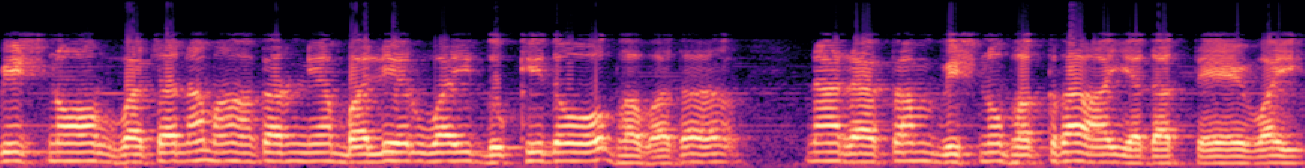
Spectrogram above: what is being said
विष्णोर्वचनमाकर्ण्य बलिर्वै दुःखितो भवद। नरकं विष्णुभक्ताय दत्ते वै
